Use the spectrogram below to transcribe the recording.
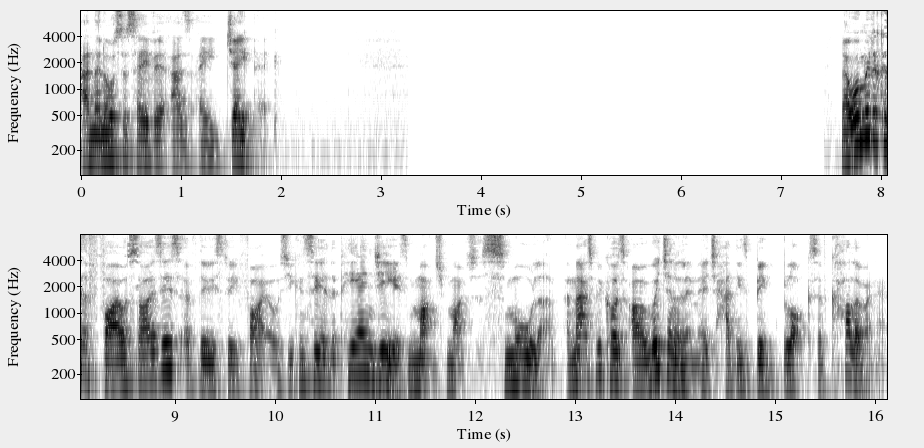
and then also save it as a JPEG. Now when we look at the file sizes of these three files, you can see that the PNG is much, much smaller. And that's because our original image had these big blocks of colour in it.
